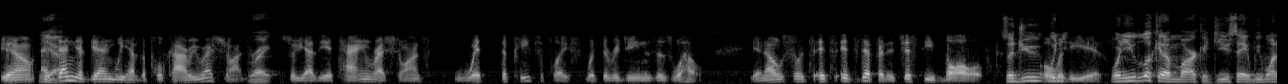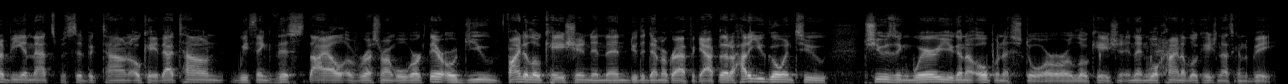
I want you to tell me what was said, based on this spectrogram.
You know, and Yeah. then again we have the Polcari restaurants. Right. So you have the Italian restaurants with the pizza place with the Reginas as well. You know, so it's it's it's different. It's just evolved So do you over when, the you years. when you look at a market, do you say we want to be in that specific town? Okay, that town we think this style of restaurant will work there, or do you find a location and then do the demographic after that? Or how do you go into choosing where you're going to open a store or a location, and then what kind of location that's going to be?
